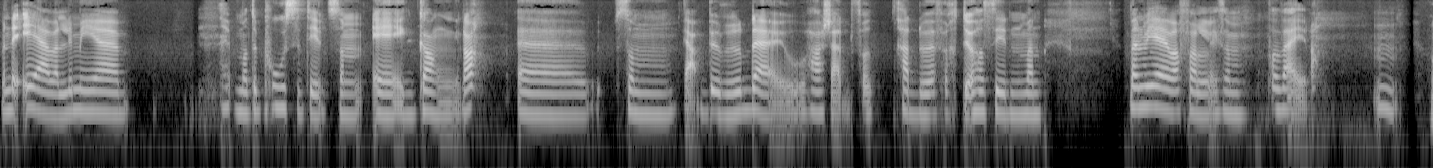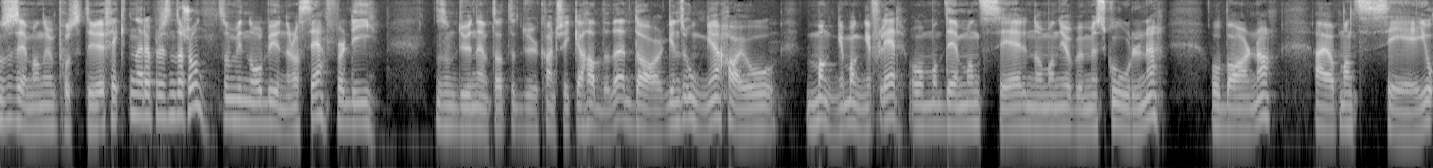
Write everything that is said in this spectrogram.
men det er veldig mye måte positivt som er i gang, da. Eh, som ja, burde jo ha skjedd for 30-40 år siden, men, men vi er i hvert fall liksom på vei, da. Og så ser man jo den positive effekten av representasjon, som vi nå begynner å se, fordi som du nevnte at du kanskje ikke hadde det. Dagens unge har jo mange, mange flere. Og det man ser når man jobber med skolene og barna, er jo at man ser jo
